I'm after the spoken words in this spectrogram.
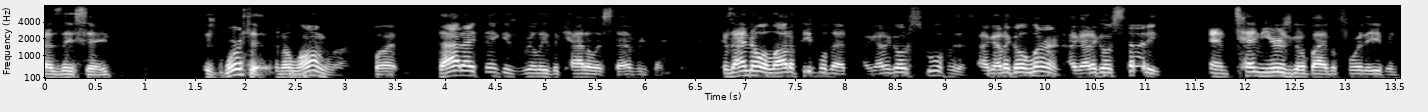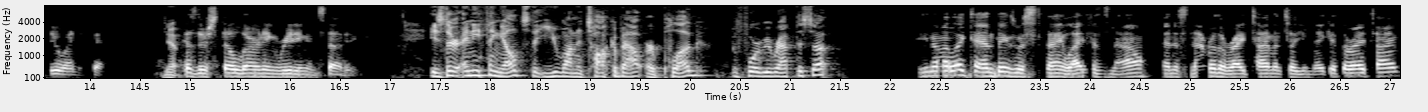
as they say, is worth it in the long run. But that I think is really the catalyst to everything. Because I know a lot of people that I got to go to school for this, I got to go learn, I got to go study. And 10 years go by before they even do anything. Yeah. Because they're still learning, reading, and studying. Is there anything else that you want to talk about or plug before we wrap this up? You know, I like to end things with saying life is now, and it's never the right time until you make it the right time.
